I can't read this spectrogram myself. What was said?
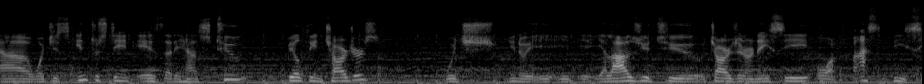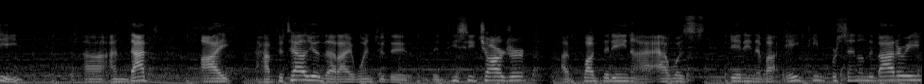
Uh, what is interesting is that it has two built-in chargers, which you know it, it, allows you to charge it on AC or a fast DC. Uh, and that I have to tell you that I went to the, the DC charger. I plugged it in. I, I was getting about 18% on the battery,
